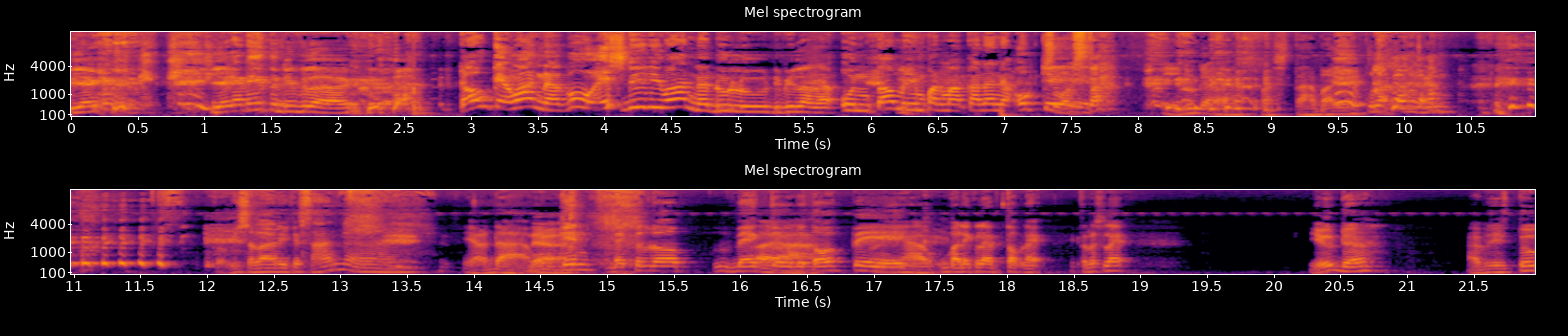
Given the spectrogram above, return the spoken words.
Iya kan? Iya kan itu dibilang. kau kayak mana? Kau SD di mana dulu? Dibilangnya unta menyimpan makanannya. Oke. Swasta. iya juga ya swasta. Bayar pula kan Kok bisa lari ke sana? ya udah Ya. mungkin Back to the back to the ya. topic. Ya, balik ke laptop lek terus lek Ya udah. Habis itu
